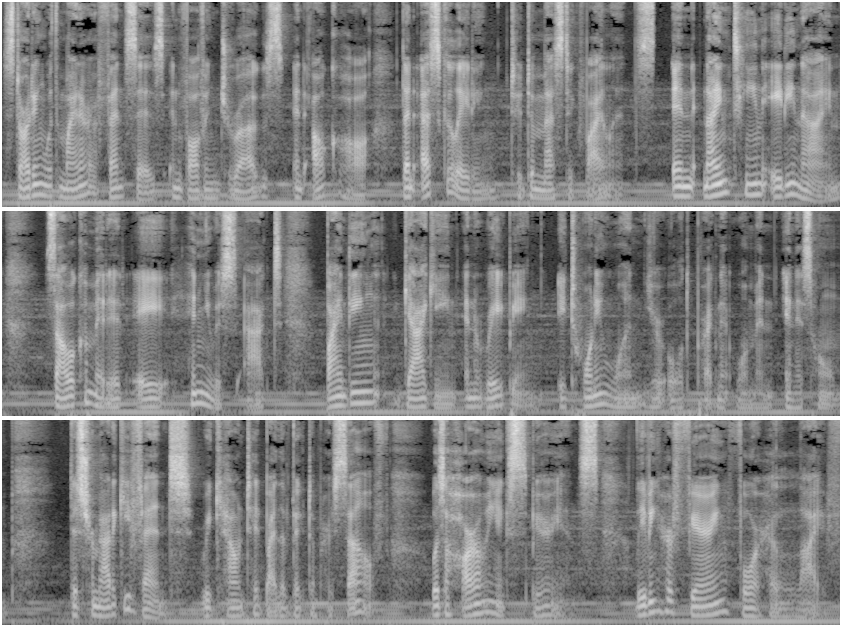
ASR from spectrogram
starting with minor offenses involving drugs and alcohol, then escalating to domestic violence. In 1989, Sowell committed a heinous act, binding, gagging, and raping a 21 year old pregnant woman in his home. This traumatic event, recounted by the victim herself, was a harrowing experience leaving her fearing for her life.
